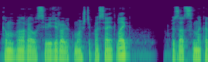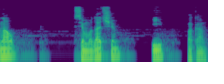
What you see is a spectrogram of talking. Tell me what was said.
Кому понравился видеоролик, можете поставить лайк, подписаться на канал. Всем удачи! и пока.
